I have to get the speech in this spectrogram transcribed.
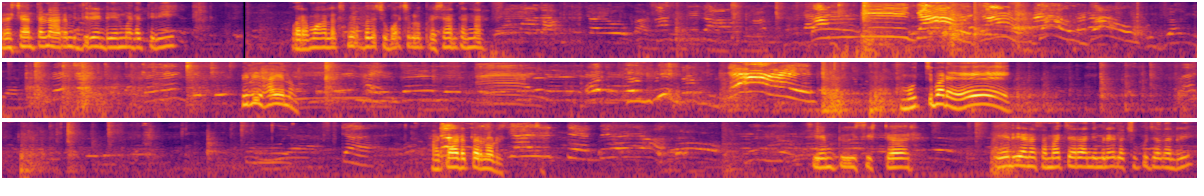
ಪ್ರಶಾಂತಣ್ಣ ಆರಾಮಿದ್ದೀರೇನ್ರಿ? ಏನು ಮಾಡತ್ತೀರಿ? ವರಮಹಾಲಕ್ಷ್ಮಿ ಹಬ್ಬದ ಶುಭಾಶಯಗಳು ಪ್ರಶಾಂತಣ್ಣ ಬಿಲಿ ಹಾಯ್ ಏನು ಮುಚ್ಚಬೇಡ ಆಟ ಆಡತ್ತಾರೆ ನೋಡ್ರಿ. ಸೇಮ್ ಟು ಸಿಸ್ಟರ್ ಏನ್ರಿ ಅಣ್ಣ ಸಮಾಚಾರ? ನಿಮ್ಮ ಮನೆಗೆ ಲಕ್ಷ್ಮೀ ಪೂಜೆ ಅದನ್ರಿ?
